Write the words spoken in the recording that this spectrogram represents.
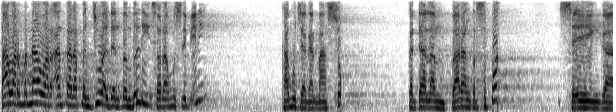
tawar menawar antara penjual dan pembeli seorang muslim ini. Kamu jangan masuk ke dalam barang tersebut sehingga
